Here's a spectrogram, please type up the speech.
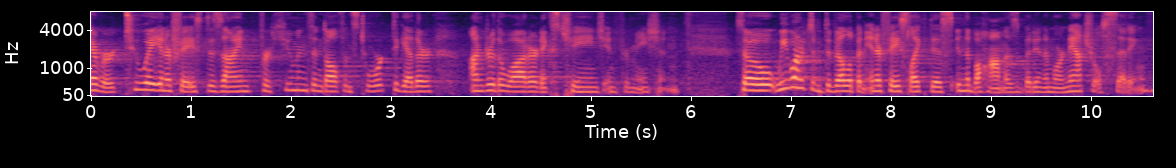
ever two way interface designed for humans and dolphins to work together under the water and exchange information. So, we wanted to develop an interface like this in the Bahamas, but in a more natural setting.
